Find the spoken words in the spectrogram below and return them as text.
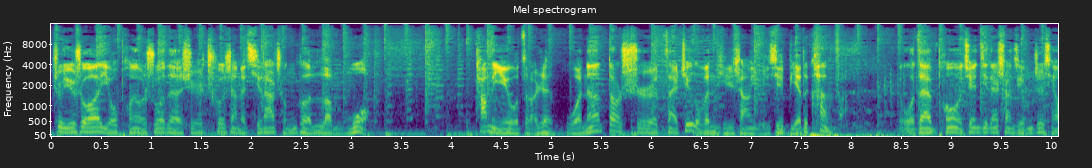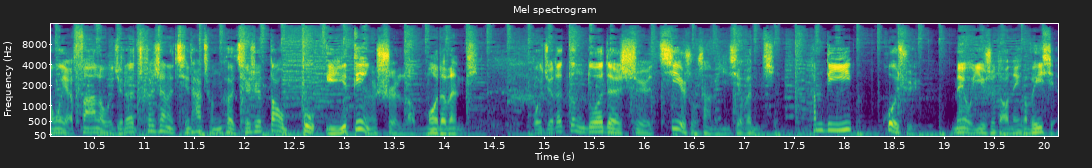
至于说有朋友说的是车上的其他乘客冷漠，他们也有责任。我呢倒是在这个问题上有一些别的看法。我在朋友圈今天上节目之前我也发了，我觉得车上的其他乘客其实倒不一定是冷漠的问题。我觉得更多的是技术上的一些问题。他们第一，或许没有意识到那个危险，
